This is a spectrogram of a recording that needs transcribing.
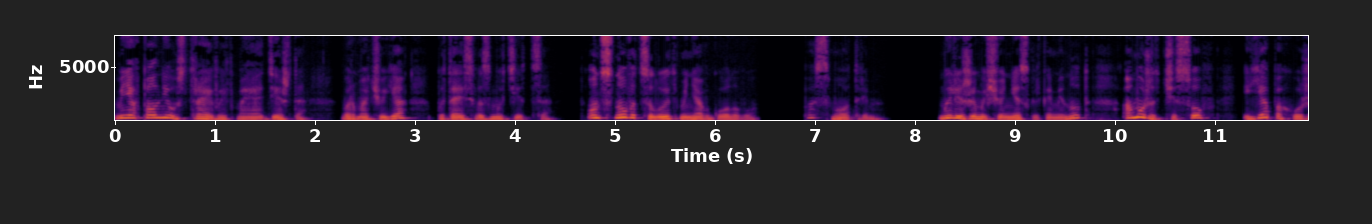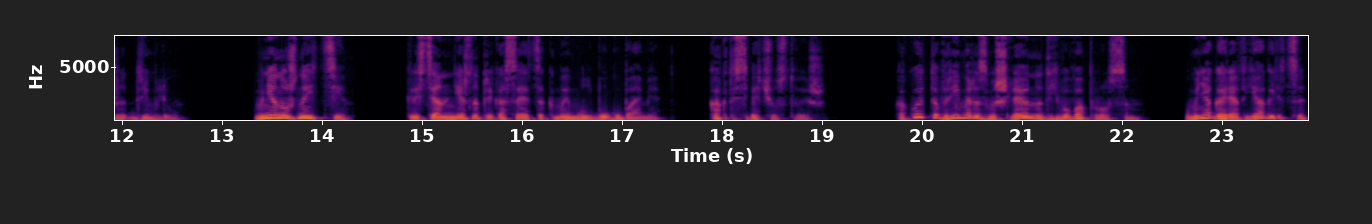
Меня вполне устраивает моя одежда», — бормочу я, пытаясь возмутиться. Он снова целует меня в голову. «Посмотрим». Мы лежим еще несколько минут, а может, часов, и я, похоже, дремлю. Мне нужно идти. Кристиан нежно прикасается к моему лбу губами. Как ты себя чувствуешь? Какое-то время размышляю над его вопросом. У меня горят ягодицы,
